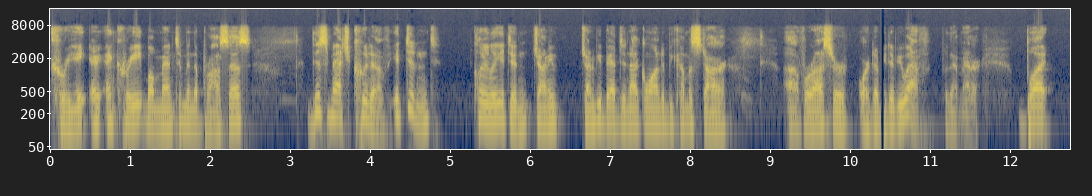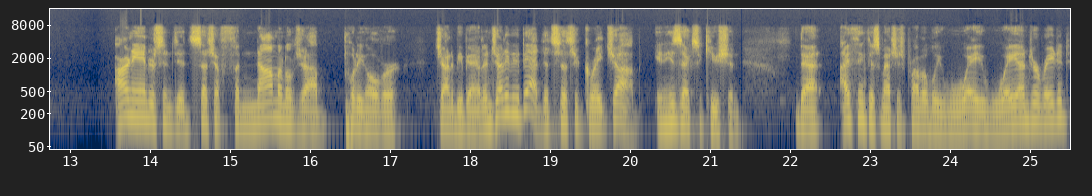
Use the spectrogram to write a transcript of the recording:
create and create momentum in the process, this match could have. It didn't. Clearly, it didn't. Johnny Johnny B. Badd did not go on to become a star uh, for us or or WWF for that matter. But Arn Anderson did such a phenomenal job putting over Johnny B. Badd. And Johnny B. Badd did such a great job in his execution that I think this match is probably way, way underrated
